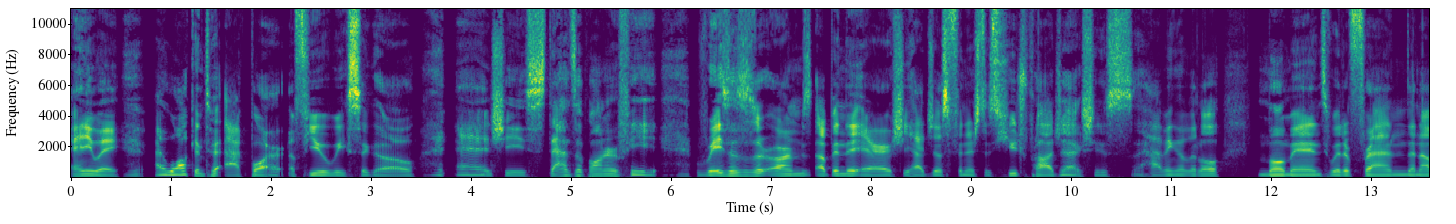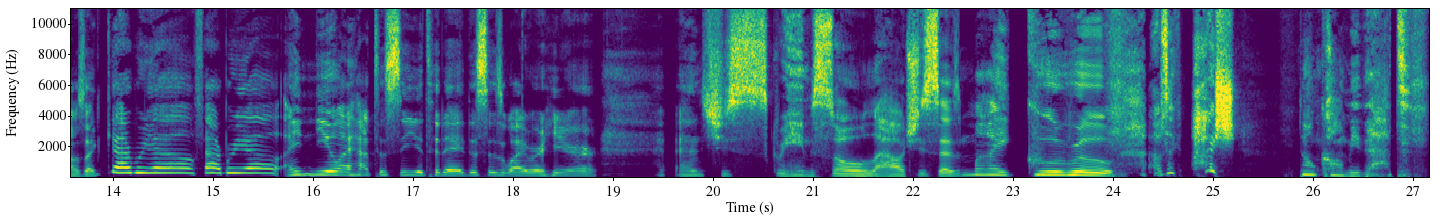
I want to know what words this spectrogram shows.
Anyway, I walk into Akbar a few weeks ago and she stands up on her feet, raises her arms up in the air. She had just finished this huge project. She's having a little moment with a friend. And I was like, Gabrielle, Fabrielle, I knew I had to see you today. This is why we're here. And she screams so loud. She says, My guru. I was like, Hush, don't call me that.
